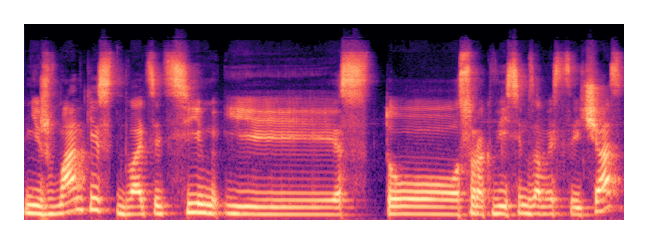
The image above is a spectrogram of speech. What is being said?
ніж в Monkeys, 27 і 148 за весь цей час.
